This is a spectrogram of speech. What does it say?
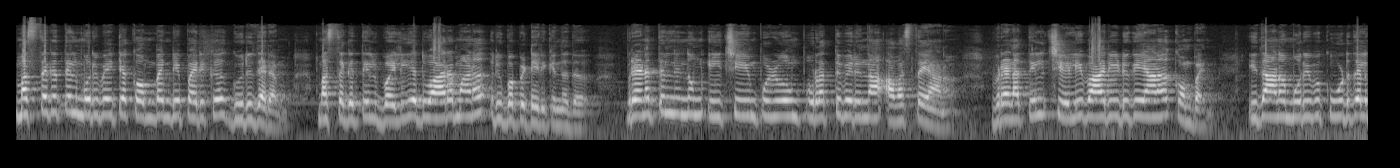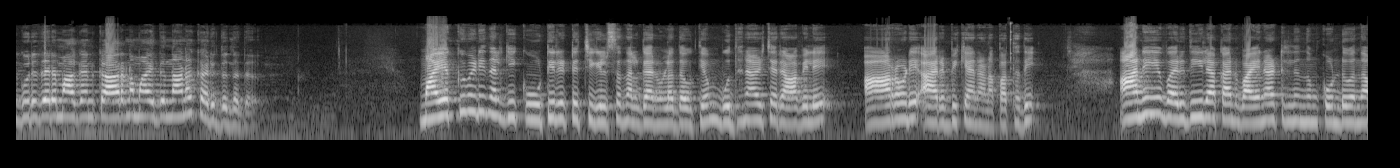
മസ്തകത്തിൽ മുറിവേറ്റ കൊമ്പന്റെ പരിക്ക് ഗുരുതരം. മസ്തകത്തിൽ വലിയ ദ്വാരമാണ് രൂപപ്പെട്ടിരിക്കുന്നത്. വ്രണത്തിൽ നിന്നും ഈച്ചയും പുഴുവും പുറത്തു വരുന്ന അവസ്ഥയാണ്. വ്രണത്തിൽ ചെളി വാരിയിടുകയാണ് കൊമ്പൻ. ഇതാണ് മുറിവ് കൂടുതൽ ഗുരുതരമാകാൻ കാരണമായതെന്നാണ് കരുതുന്നത്. മയക്കുവെടി നൽകി കൂട്ടിലിട്ട് ചികിത്സ നൽകാനുള്ള ദൗത്യം ബുധനാഴ്ച രാവിലെ ആറോടെ ആരംഭിക്കാനാണ് പദ്ധതി. ആനയെ വരുതിയിലാക്കാൻ വയനാട്ടിൽ നിന്നും കൊണ്ടുവന്ന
